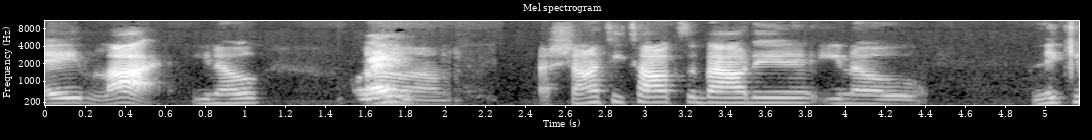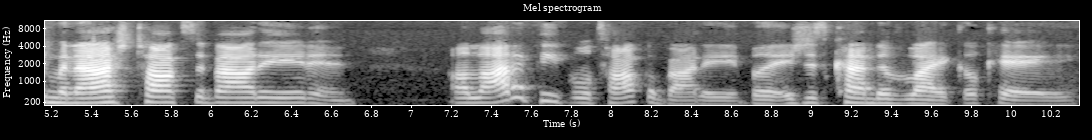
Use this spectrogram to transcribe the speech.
a lot, you know. Right. Um, Ashanti talks about it, you know, Nicki Minaj talks about it, and a lot of people talk about it, but it's just kind of like, okay,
